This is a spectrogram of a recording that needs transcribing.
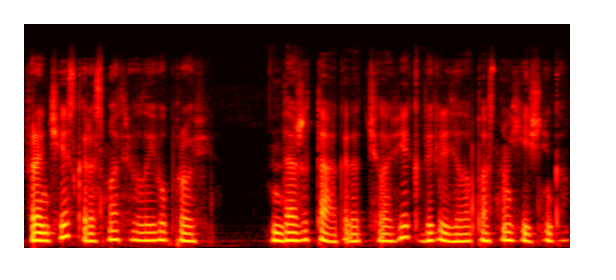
Франческа рассматривала его профиль. Даже так этот человек выглядел опасным хищником,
